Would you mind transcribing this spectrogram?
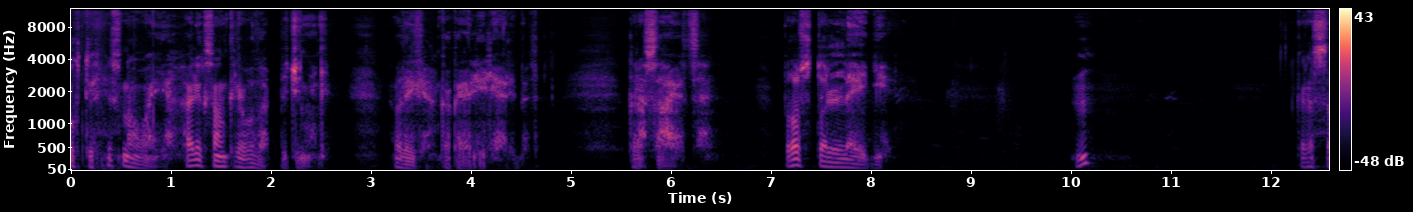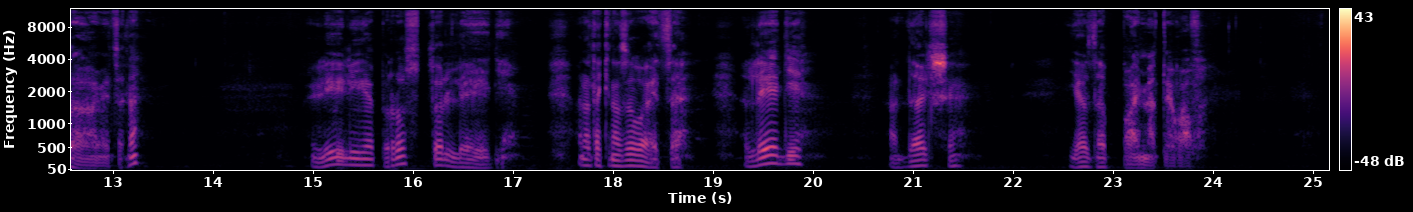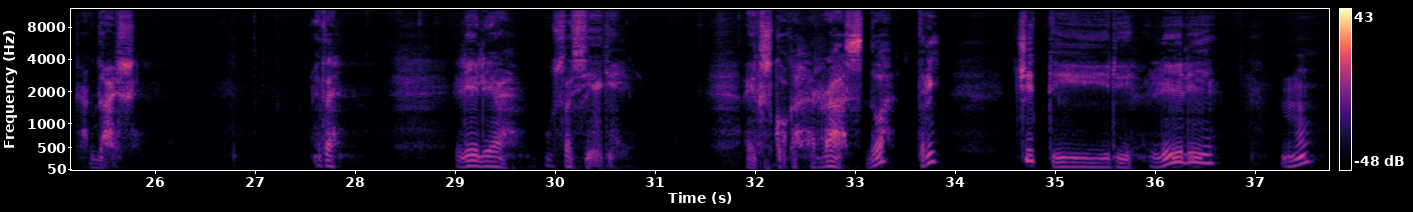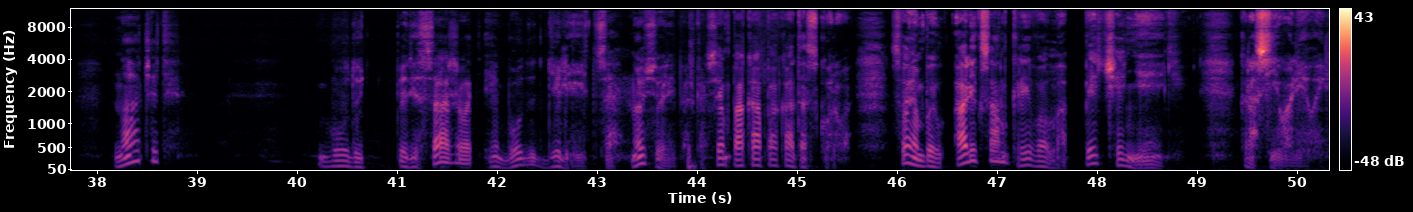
Ух ты, и снова я. Александр Криволап, печенеги. Смотрите, какая лилия, ребят. Красавица. Просто леди. М? Красавица, да? Лилия просто леди. Она так и называется. Леди. А дальше я запамятовал. Как дальше. Это лилия у соседей. А их сколько? Раз, два, три, четыре лилии. Ну, значит, будут пересаживать и будут делиться. Ну все, ребятка, всем пока-пока, до скорого. С вами был Александр Криволап, печенеги. Красиво ливый.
